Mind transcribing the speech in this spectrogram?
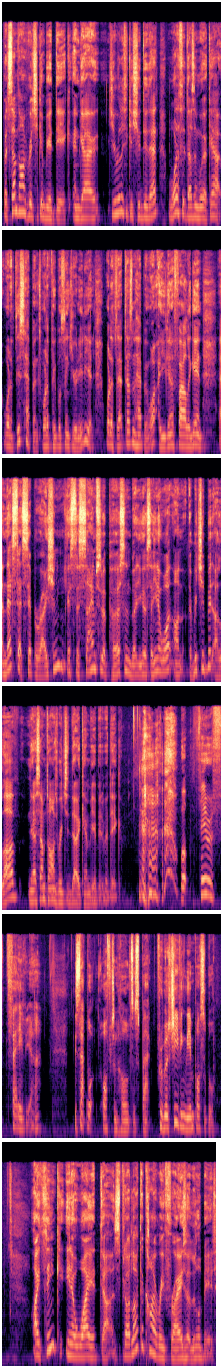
But sometimes Richard can be a dick and go, do you really think you should do that? What if it doesn't work out? What if this happens? What if people think you're an idiot? What if that doesn't happen? What, are you going to fail again? And that's that separation. It's the same sort of person, but you got to say, you know what? On the Richard bit, I love. Now, sometimes Richard Doe can be a bit of a dick. well, fear of failure is that what often holds us back from achieving the impossible? I think in a way it does, but I'd like to kind of rephrase it a little bit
